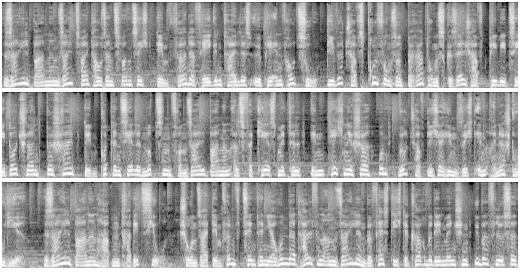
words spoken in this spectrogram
Seilbahnen seit 2020 dem förderfähigen Teil des ÖPNV zu. Die Wirtschaftsprüfungs- und Beratungsgesellschaft PwC Deutschland beschreibt den potenziellen Nutzen von Seilbahnen als Verkehrsmittel in technischer und wirtschaftlicher Hinsicht in einer Studie. Seilbahnen haben Tradition. Schon seit dem 15. Jahrhundert halfen an Seilen befestigte Körbe den Menschen über Flüsse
